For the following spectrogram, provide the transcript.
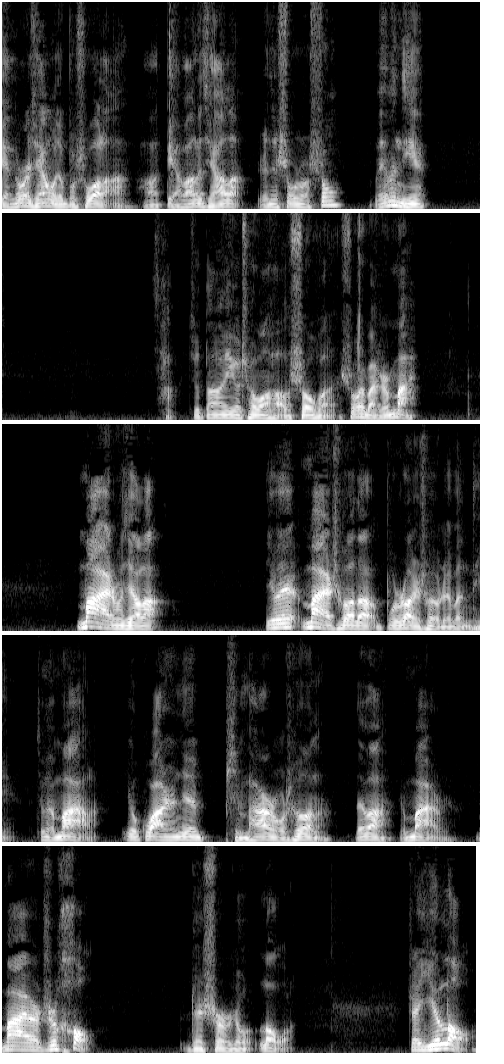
点多少钱我就不说了啊，好，点完了钱了，人家收收收，没问题。操，就当一个车况好的收回来，收回来把这卖，卖出去了，因为卖车的不知道这车有这问题，就给卖了，又挂人家品牌二手车呢，对吧？就卖出去，卖了之后，这事儿就漏了，这一漏，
